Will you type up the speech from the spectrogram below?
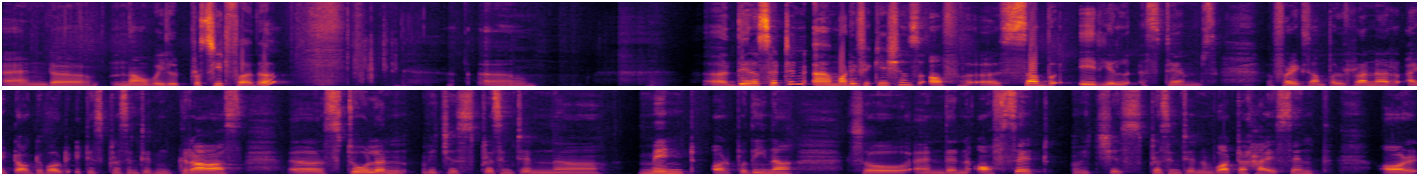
and uh, now we will proceed further. Um, uh, there are certain uh, modifications of uh, sub-aerial stems. For example, runner I talked about it is present in grass, uh, stolon which is present in uh, mint or pudina. So, and then offset which is present in water hyacinth or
